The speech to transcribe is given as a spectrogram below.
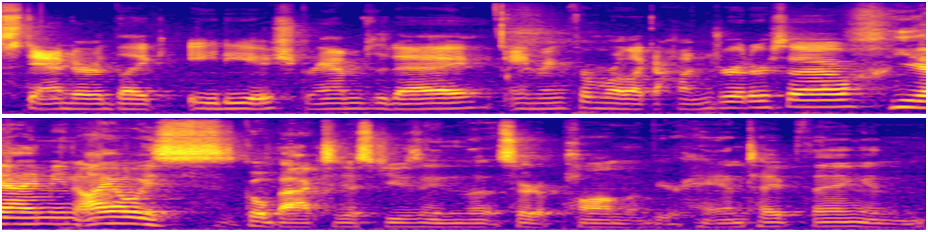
standard like 80ish grams a day, aiming for more like 100 or so. Yeah, I mean, I always go back to just using the sort of palm of your hand type thing, and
